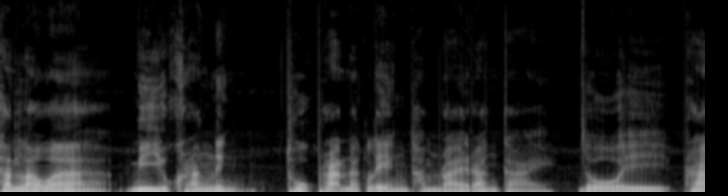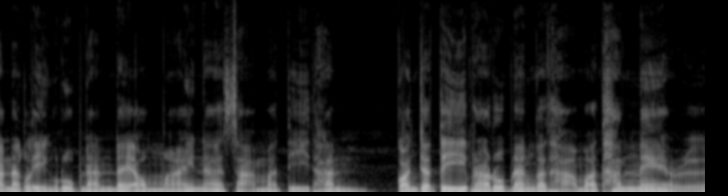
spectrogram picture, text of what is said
ท่านเล่าว่ามีอยู่ครั้งหนึ่ง ถูกพระนักเลงทำร้ายร่างกาย โดยพระนักเลงรูปนั้นได้เอาไม้หน้าสามมาตีท่าน ก่อนจะตีพระรูปนั้นก็ถามว่าท่านแน่หรือ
